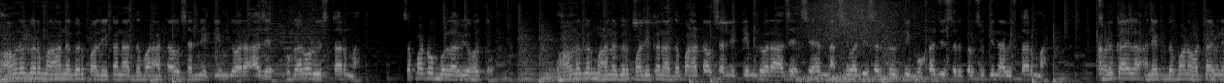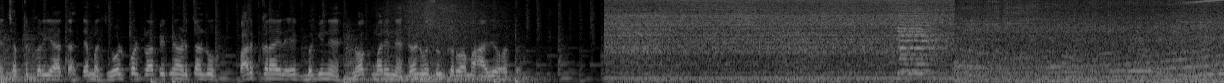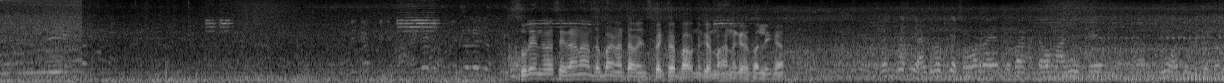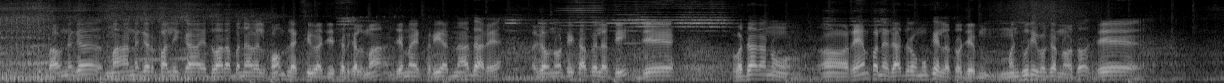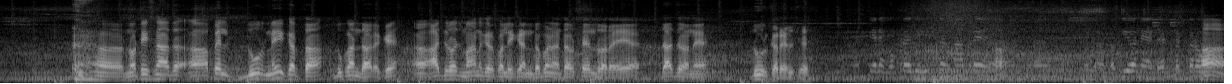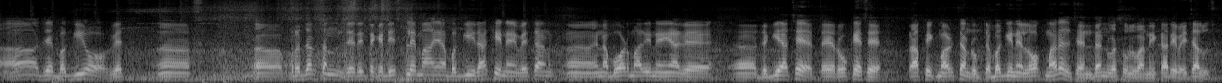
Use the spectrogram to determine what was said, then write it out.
ભાવનગર મહાનગરપાલિકાના દબાણ હટાવ સેલની ટીમ દ્વારા આજે ભુગારોડ વિસ્તારમાં સપાટો બોલાવ્યો હતો. ભાવનગર મહાનગરપાલિકાના દબાણ હટાવ સેલની ટીમ દ્વારા આજે શહેરના શિવાજી સર્કલથી મોખાજી સર્કલ સુધીના વિસ્તારમાં ખડકાયેલા અનેક દબાણો હટાવીને જપ્ત કર્યા હતા. તેમજ રોડ પર ટ્રાફિકને અડચણરૂપ પાર્ક કરાયેલ એક બગીને લોક મારીને દંડ વસૂલ કરવામાં આવ્યો હતો. સુરેન્દ્ર સિરાણા દબાણ હટાવ ઇન્સ્પેક્ટર ભાવનગર મહાનગરપાલિકા. ભાવનગર મહાનગરપાલિકા દ્વારા બનાવેલ કોમ્પ્લેક્સ શિવાજી સર્કલમાં, જેમાં એક ફરિયાદના આધારે અગાઉ નોટિસ આપેલ હતી જે વધારાનું રેમ્પ અને દાદરો મૂકેલ હતો, જે મંજૂરી વગરનો હતો, જે નોટિસના આપેલ દૂર નહીં કરતા દુકાનધારકે આજરોજ મહાનગરપાલિકાના દબાણ હટાવ સેલ દ્વારા એ દાદરાને દૂર કરેલ છે. હા જે બગીઓ પ્રદર્શન જે રીતે કે ડિસ્પ્લેમાં અહીંયા બગી રાખીને વેચાણ એના બોર્ડ મારીને અહીંયા જે જગ્યા છે તે રોકે છે. ટ્રાફિકમાં અડચણરૂપ તે બગીને લોક મારેલ છે અને દંડ વસૂલવાની કાર્યવાહી ચાલુ છે.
